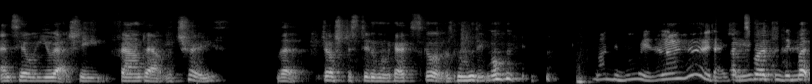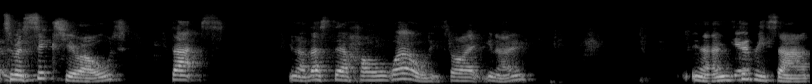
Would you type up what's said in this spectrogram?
until you actually found out the truth that Josh just didn't want to go to school. It was Monday morning. Monday morning, and I heard actually. But to, a, but to a six-year-old, that's you know that's their whole world. It's like you know, you know, it's Yeah. gonna be sad.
